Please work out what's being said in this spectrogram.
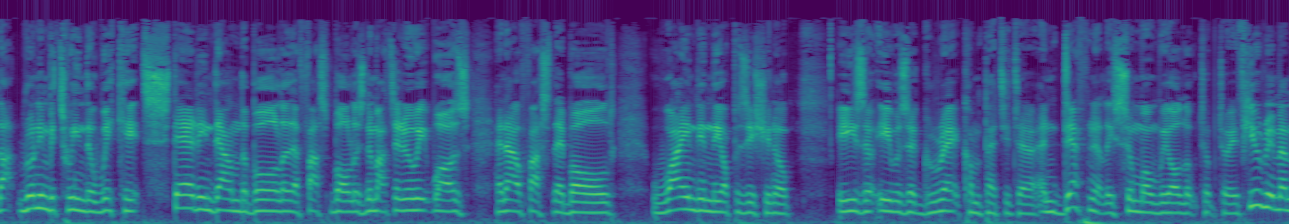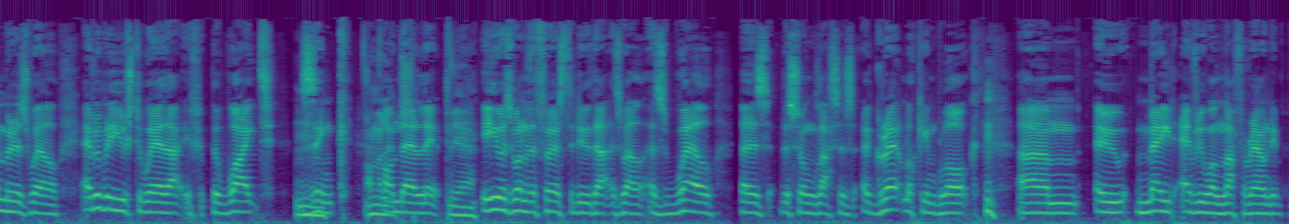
that running between the wickets, staring down the ball at the fast bowlers, no matter who it was and how fast they bowled, winding the opposition up. He's a, he was a great competitor and definitely someone we all looked up to. If you remember as well, everybody used to wear that if the white zinc On the lips. their lip. Yeah. He was one of the first to do that as well, as well as the sunglasses. A great looking bloke um, who made everyone laugh around him.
